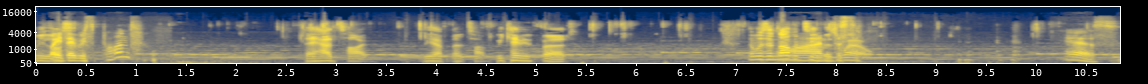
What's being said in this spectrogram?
We Wait, they respawned? They had time. We have no time. We came in third. There was another Oh, team I'm as well. Yes.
